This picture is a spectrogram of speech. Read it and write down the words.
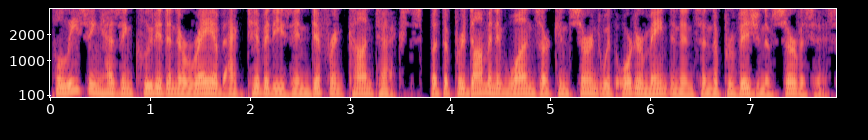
Policing has included an array of activities in different contexts, but the predominant ones are concerned with order maintenance and the provision of services.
